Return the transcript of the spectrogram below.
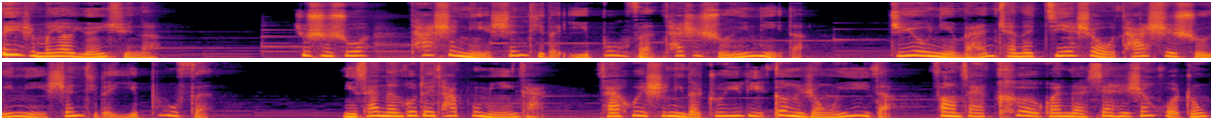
为什么要允许呢？就是说。它是你身体的一部分，它是属于你的。只有你完全的接受它是属于你身体的一部分，你才能够对它不敏感，才会使你的注意力更容易的放在客观的现实生活中。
